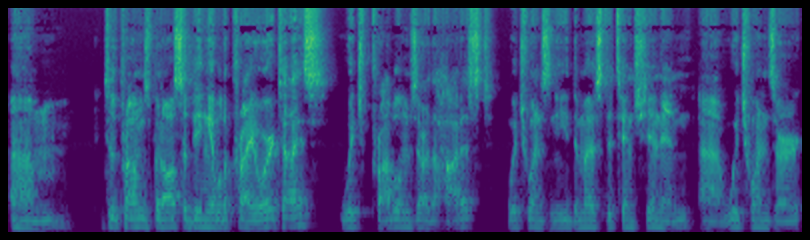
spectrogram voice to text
um, to the problems, but also being able to prioritize which problems are the hottest, which ones need the most attention, and uh, which ones are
